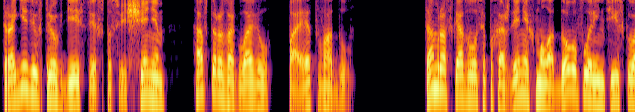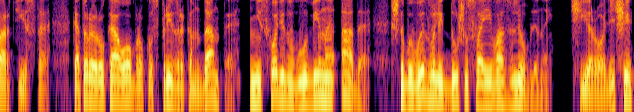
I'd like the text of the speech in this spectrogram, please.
трагедию в трех действиях с посвящением, автор заглавил «Поэт в аду». Там рассказывалось о похождениях молодого флорентийского артиста, который рука об руку с призраком Данте не сходит в глубины ада, чтобы вызволить душу своей возлюбленной, чьи родичи,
